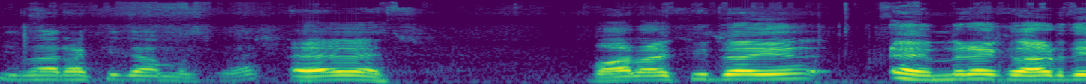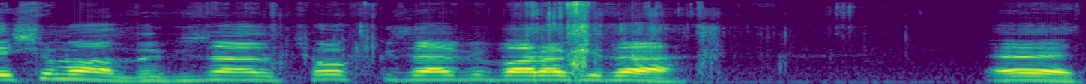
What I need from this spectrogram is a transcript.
Bir barakidamız var. Evet. Baraküda'yı Emre kardeşim aldı. Güzel, çok güzel bir baraküda. Evet.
